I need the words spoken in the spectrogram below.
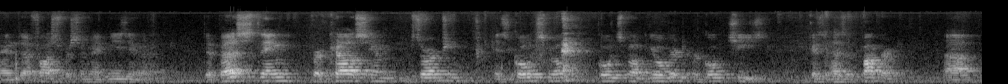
and uh, phosphorus and magnesium in it. The best thing for calcium absorption is goat's milk, goat's milk yogurt, or goat cheese, because it has a proper uh,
